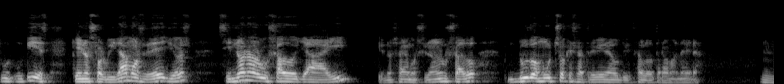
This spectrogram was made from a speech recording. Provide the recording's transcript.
hutíes, que nos olvidamos de ellos, si no lo han usado ya ahí, que no sabemos si lo han usado, dudo mucho que se atrevieran a utilizarlo de otra manera. Mm.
